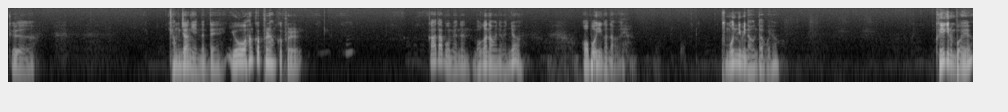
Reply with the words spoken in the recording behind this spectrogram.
그 경장이 있는데 요 한꺼풀 한꺼풀 까다 보면은 뭐가 나오냐면요. 어버이가 나와요. 부모님이 나온다고요. 그 얘기는 뭐예요?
